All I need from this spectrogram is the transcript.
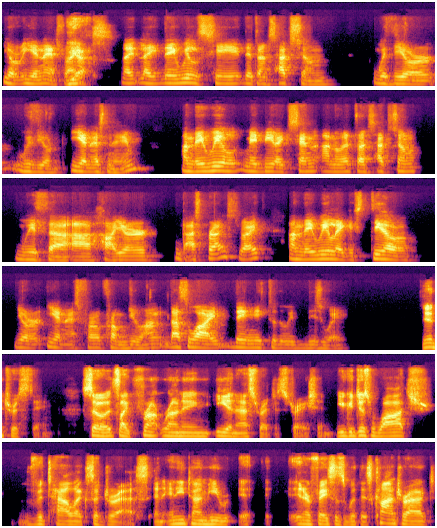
your ENS, right? Yes. Like like they will see the transaction with your with your ENS name, and they will maybe like send another transaction with a, a higher gas price, right? And they will like steal your ENS from from you, and that's why they need to do it this way. Interesting. So it's like front running ENS registration. You could just watch Vitalik's address, and anytime he interfaces with his contract,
